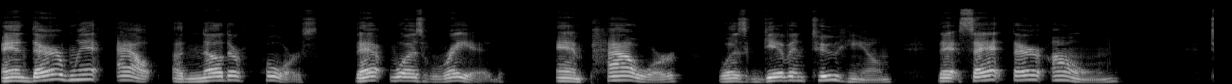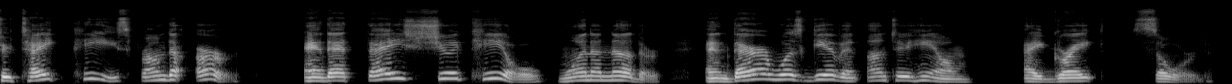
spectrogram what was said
And there went out another horse that was red, and power was given to him that sat thereon to take peace from the earth, and that they should kill one another. And there was given unto him a great sword.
